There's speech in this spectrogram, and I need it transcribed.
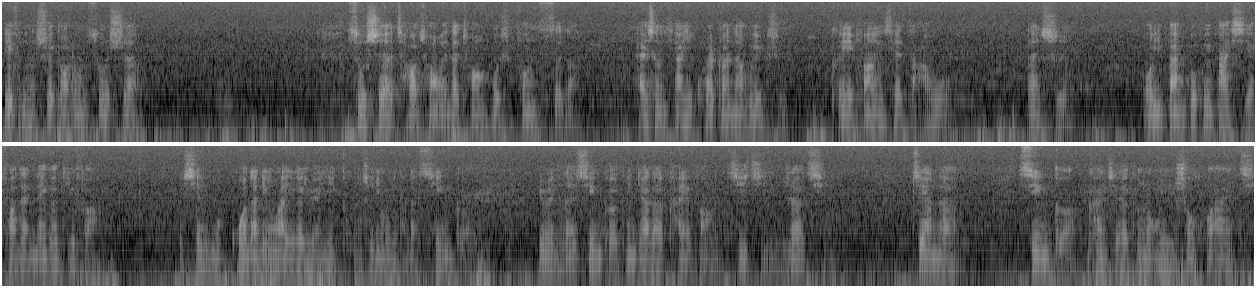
也可能是高中宿舍。宿舍朝窗外的窗户是封死的，还剩下一块砖的位置，可以放一些杂物。但是，我一般不会把鞋放在那个地方。我羡慕郭的另外一个原因，可能是因为他的性格，因为他的性格更加的开放、积极、热情。这样的性格看起来更容易收获爱情，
